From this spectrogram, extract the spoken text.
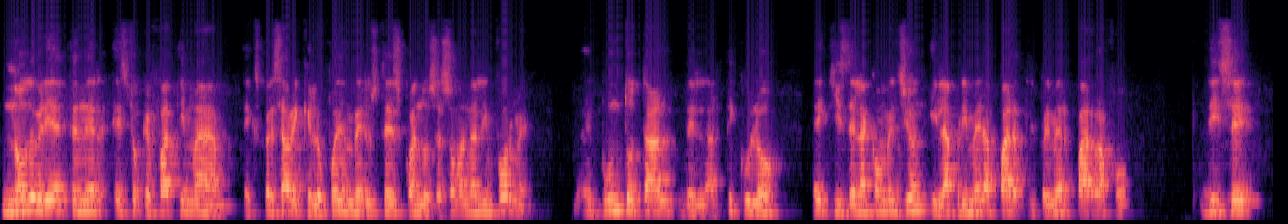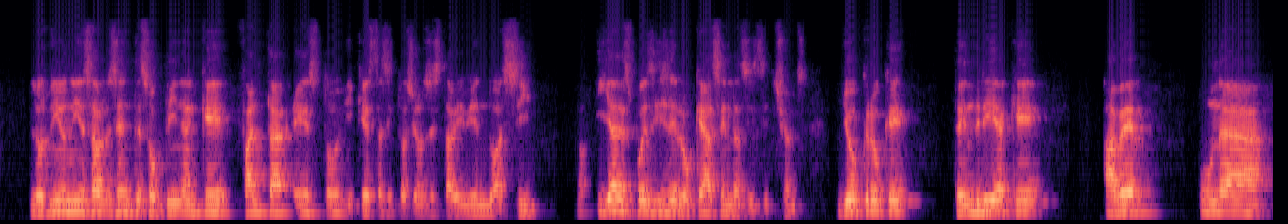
no debería tener esto que Fátima expresaba y que lo pueden ver ustedes cuando se asoman al informe. El punto tal del artículo X de la convención y la primera parte, el primer párrafo dice los niños, niñas, adolescentes opinan que falta esto y que esta situación se está viviendo así. Y ya después dice lo que hacen las instituciones. Yo creo que tendría que haber una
